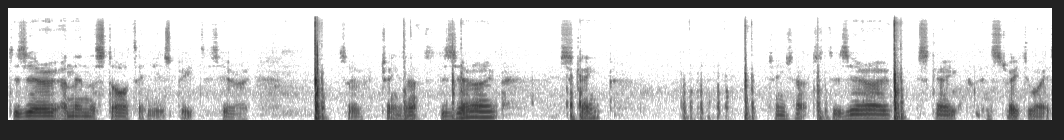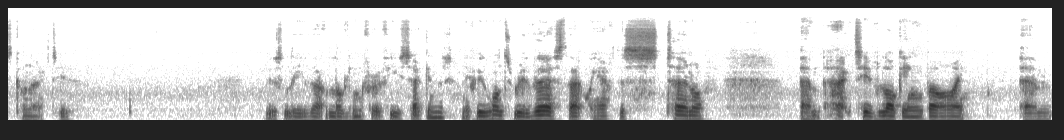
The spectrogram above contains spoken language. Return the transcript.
to zero, and then the start engine speed to zero. So change that to zero, escape. Change that to zero, escape, and straight away it's gone active just leave that logging for a few seconds. If we want to reverse that, we have to turn off um, active logging by, um,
